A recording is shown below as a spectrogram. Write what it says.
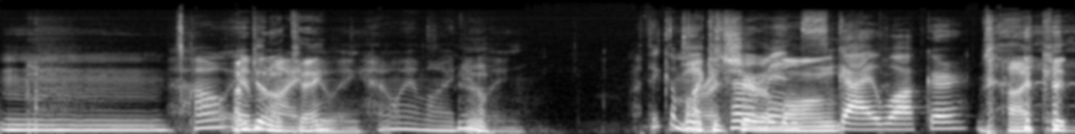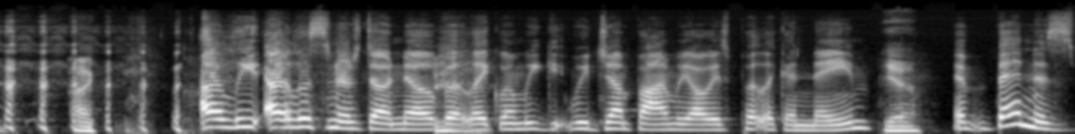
Mm, How I'm doing I okay. doing? How am I doing? I think I'm I could right. share a Herman long- Skywalker. I could. I. Our le- our listeners don't know, but like when we g- we jump on, we always put like a name. Yeah. And Ben is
